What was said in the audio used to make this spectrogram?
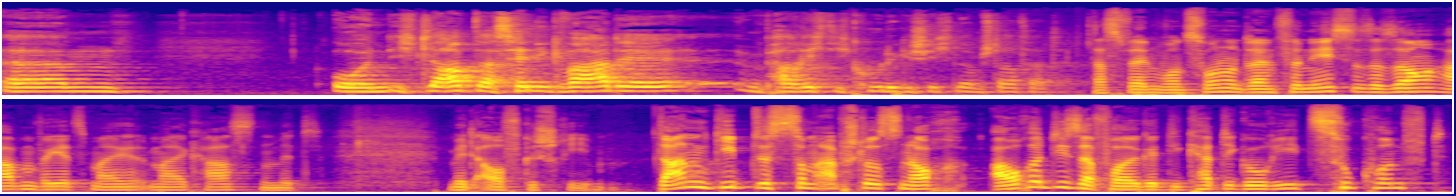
Ähm, und ich glaube, dass Henning Quade ein paar richtig coole Geschichten am Start hat. Das werden wir uns holen und dann für nächste Saison haben wir jetzt mal, mal Carsten mit, mit aufgeschrieben. Dann gibt es zum Abschluss noch, auch in dieser Folge, die Kategorie Zukunft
